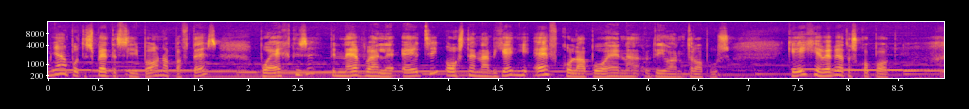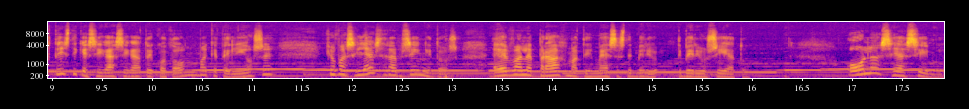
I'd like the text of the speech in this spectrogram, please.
Μια από τις πέτρες λοιπόν από αυτές που έχτιζε την έβαλε έτσι ώστε να βγαίνει εύκολα από ένα-δύο ανθρώπους. Και είχε βέβαια το σκοπό του. Χτίστηκε σιγά σιγά το οικοδόμημα και τελείωσε, και ο βασιλιάς Ραμσίνητος έβαλε πράγματι μέσα στην την περιουσία του. Όλα σε ασήμι.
